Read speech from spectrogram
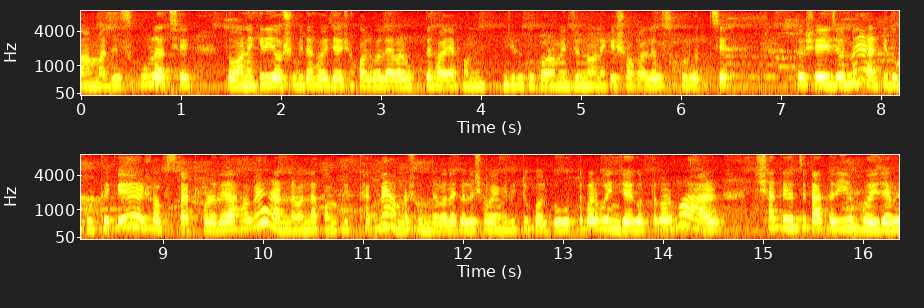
মাম্মাদের স্কুল আছে, তো অনেকেরই অসুবিধা হয়ে যায়। সকালবেলায় আবার উঠতে হয়। এখন যেহেতু গরমের জন্য অনেকে সকালেও স্কুল হচ্ছে। তো সেই জন্যই আর কি দুপুর থেকে সব স্টার্ট করে দেওয়া হবে। রান্নাবান্না কমপ্লিট থাকবে। আমরা সন্ধ্যাবেলা গেলে সবাই মিলে একটু গল্প করতে পারব এনজয় করতে পারব। আর সাথে হচ্ছে তাড়াতাড়ি হয়ে যাবে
